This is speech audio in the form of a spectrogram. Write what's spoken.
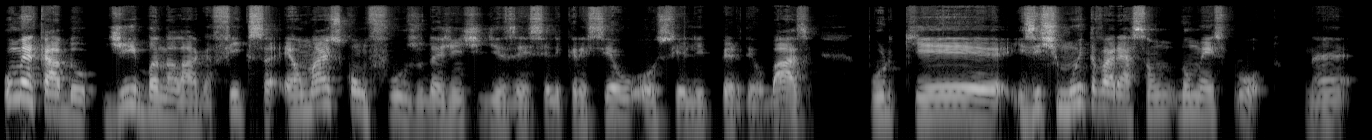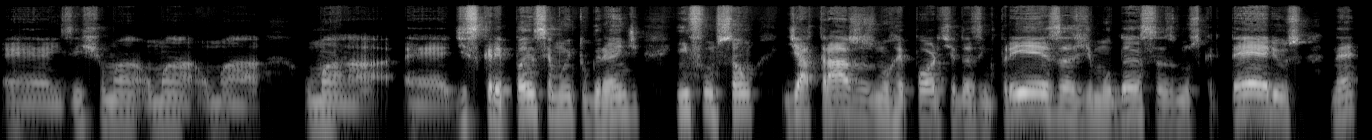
O mercado de banda larga fixa é o mais confuso da gente dizer se ele cresceu ou se ele perdeu base, porque existe muita variação de um mês para o outro. Né? É, existe uma, uma, uma, uma é, discrepância muito grande em função de atrasos no reporte das empresas, de mudanças nos critérios, né?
